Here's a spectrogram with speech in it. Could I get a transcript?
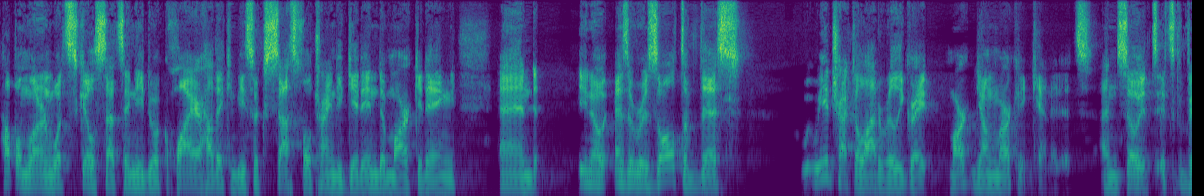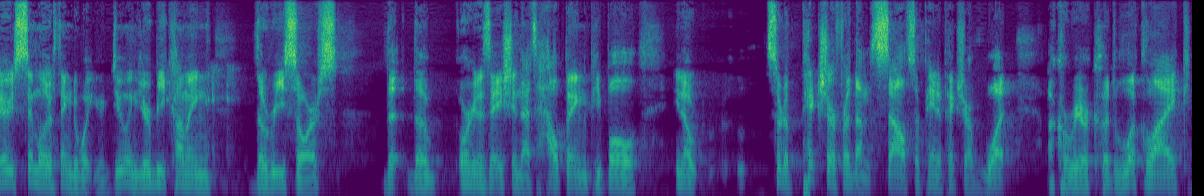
help them learn what skill sets they need to acquire how they can be successful trying to get into marketing. And you know as a result of this we attract a lot of really great mark, young marketing candidates. And so it's it's a very similar thing to what you're doing. You're becoming the resource the the organization that's helping people you know sort of picture for themselves or paint a picture of what a career could look like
